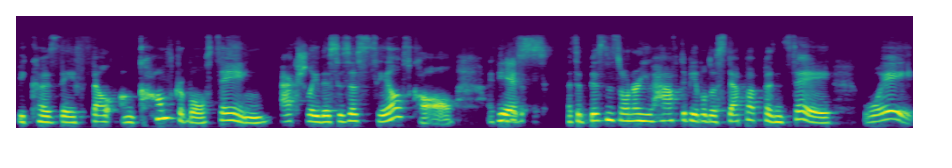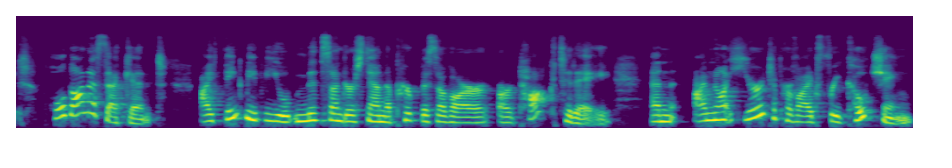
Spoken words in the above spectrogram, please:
because they felt uncomfortable saying actually this is a sales call i think yes as a business owner, you have to be able to step up and say, wait, hold on a second. I think maybe you misunderstand the purpose of our, our talk today. And I'm not here to provide free coaching.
